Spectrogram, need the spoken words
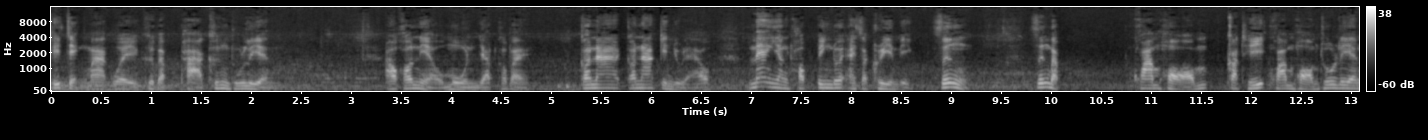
ที่เจ๋งมากเว้ยคือแบบผ่าครึ่งทุเรียน เอาข้าวเหนียวมูนยัดเข้าไป ก็น่าก็น่ากินอยู่แล้ว แม่งยังท็อปปิ้งด้วยไอศครีมอีก ซึ่งซึ่งแบบความหอมกะทิความหอมทุเรียน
